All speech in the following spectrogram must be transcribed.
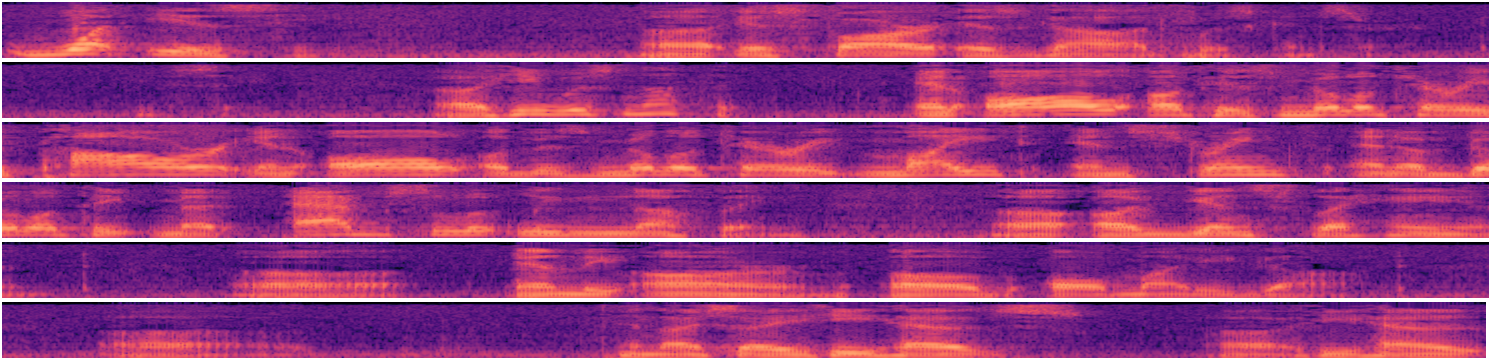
what is he uh, as far as God was concerned? You see, uh, he was nothing and all of his military power, in all of his military might and strength and ability, meant absolutely nothing uh, against the hand uh, and the arm of Almighty God. Uh, and I say he has uh, he has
